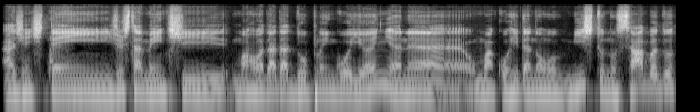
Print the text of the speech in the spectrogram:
A gente tem justamente uma rodada dupla em Goiânia, né? Uma corrida no misto no sábado,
